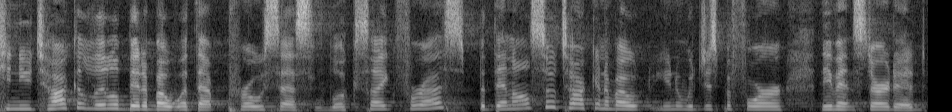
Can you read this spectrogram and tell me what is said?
can you talk a little bit about what that process looks like for us? But then also talking about, you know, just before the event started,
